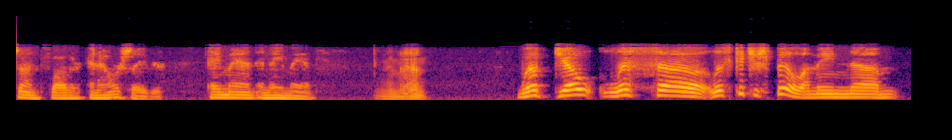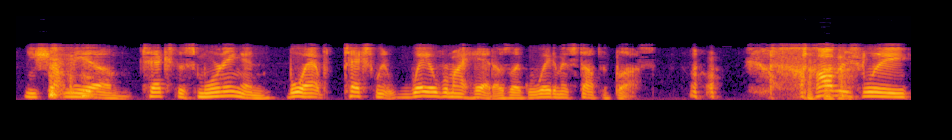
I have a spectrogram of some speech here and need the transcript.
Son, Father, and our Savior. Amen and amen. Amen. Well, Joe, let's uh, let's get your spill. I mean, um, you shot me a text this morning, and boy, that text went way over my head. I was like, wait a minute, stop the bus. obviously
